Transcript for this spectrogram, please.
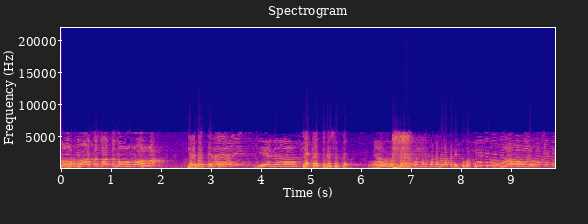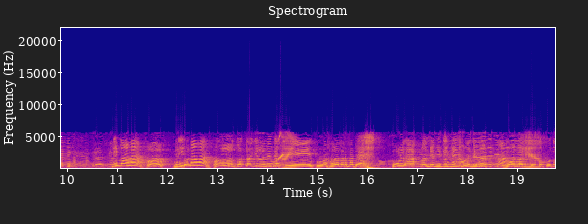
ನಮ್ಮ ಕಾತ ಕಾತ ನಮ್ಮ ಮಾವ. ಗೊತ್ತೇನ ಏನು? ಯಾಕೆ ತಿನ್ನಸತ್ತ ಮನ್ಕೊಂಡು ಬಿಡಕತ್ತಿತ್ತು ನಮ್ಮ ಮಾವ ಅವರು ನೀ ಮಾವ? ನಿನ್ ಮಾವ? ಗೊತ್ತಾಗಿಲ್ಲ ನಿಂಗ. ಏ ಸುಳ್ಳ ಹೇಳಬಾರ ಮತ್ತೆ. ತುಳ್ಳ ಹಾಕ್ ನಾನು ಇದು ನಿನ್ನ ಮಾಡಿದೇನು ನೋಡ್ಬಾರ್ದು ಫೋಟೋ ಫೋಟೋ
